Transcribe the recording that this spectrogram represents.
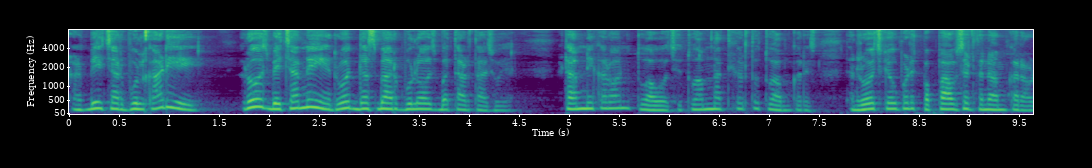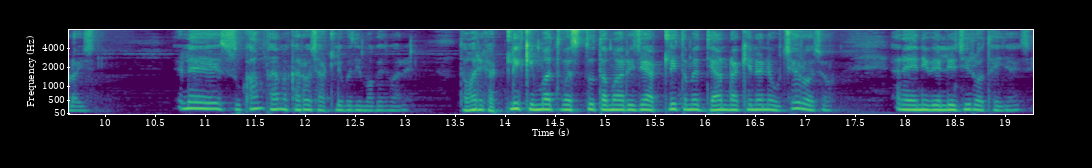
કારણ બે ચાર ભૂલ કાઢીએ રોજ બે ચાર નહીં, રોજ દસ બાર ભૂલો જ બતાડતા જોઈએ એટલે આમ નહીં કરવાનું, તું આવો છે, તું આમ નથી કરતો, તું આમ કરીશ. તને રોજ કહેવું પડે, પપ્પા આવશે તને આમ કરાવડાવીશ. એટલે શું કામ તમે કરો છો આટલી બધી મગજ મારે? તમારી આટલી કિંમત વસ્તુ તમારી જે આટલી તમે ધ્યાન રાખીને એને ઉછેરો છો, અને એની વેલ્યુ ઝીરો થઈ જાય છે.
